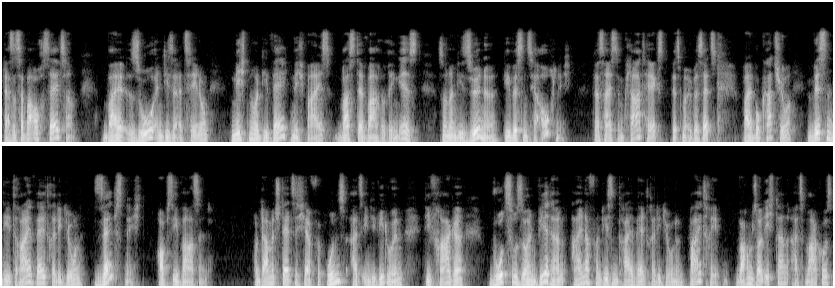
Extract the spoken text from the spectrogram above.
Das ist aber auch seltsam, weil so in dieser Erzählung nicht nur die Welt nicht weiß, was der wahre Ring ist, sondern die Söhne, die wissen es ja auch nicht. Das heißt im Klartext, jetzt mal übersetzt, bei Boccaccio wissen die drei Weltreligionen selbst nicht, ob sie wahr sind. Und damit stellt sich ja für uns als Individuen die Frage, wozu sollen wir dann einer von diesen drei Weltreligionen beitreten? Warum soll ich dann als Markus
